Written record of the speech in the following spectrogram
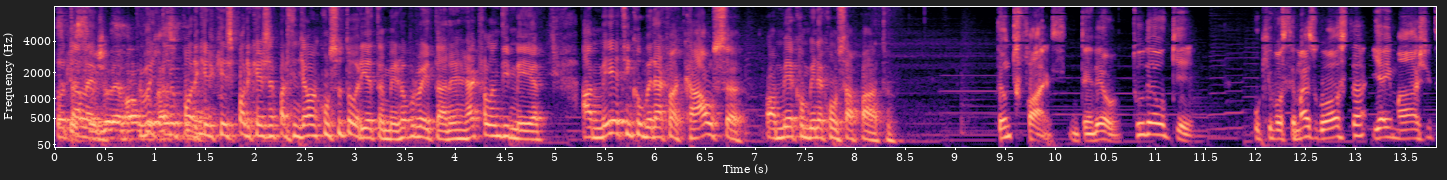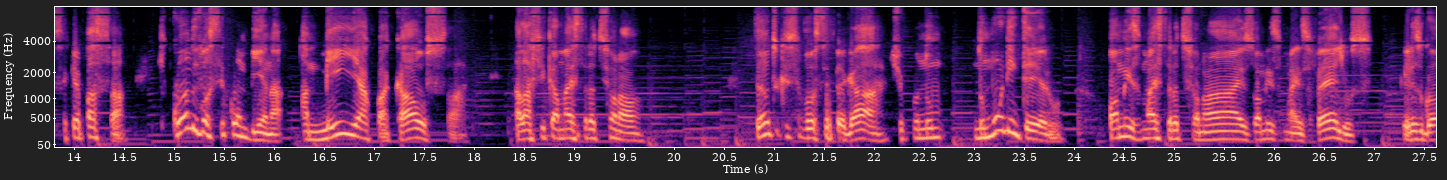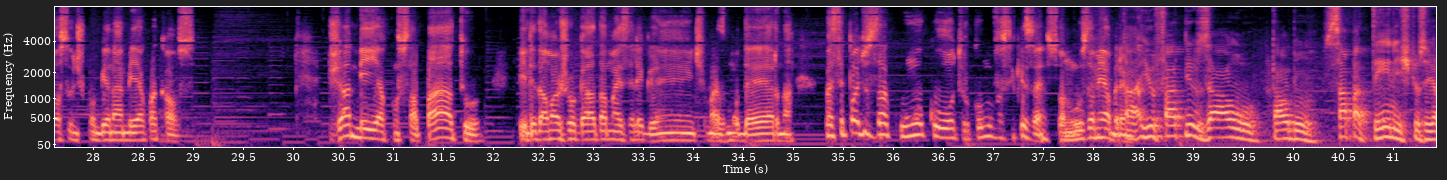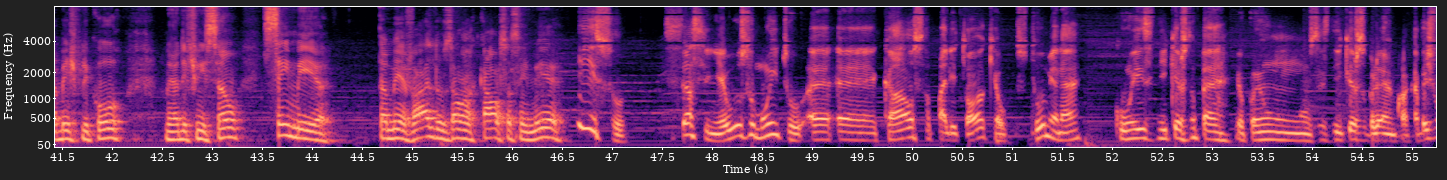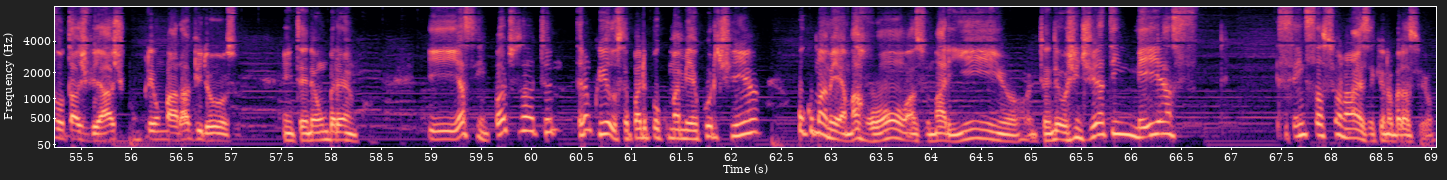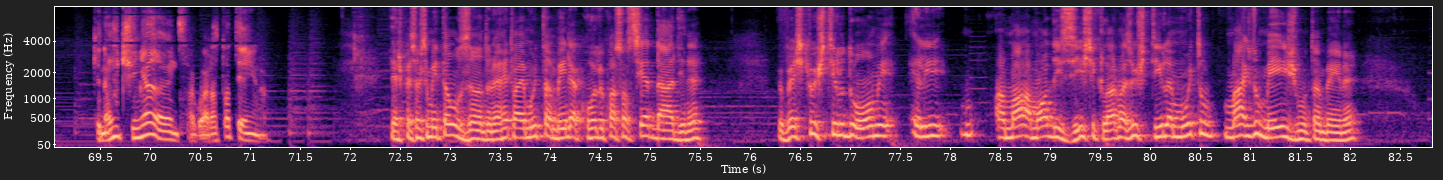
Ô, Taleb, aproveitando o podcast, que esse podcast é para uma consultoria também, vou aproveitar, né? Já que falando de meia, a meia tem que combinar com a calça ou a meia combina com o sapato? Tanto faz, entendeu? Tudo é o quê? O que você mais gosta e a imagem que você quer passar. Que quando você combina a meia com a calça, ela fica mais tradicional. Tanto que se você pegar, tipo, no, no mundo inteiro, homens mais tradicionais, homens mais velhos, eles gostam de combinar a meia com a calça. Já meia com sapato, ele dá uma jogada mais elegante, mais moderna. Mas você pode usar com um ou com o outro, como você quiser, só não usa meia branca. Tá, e o fato de usar o tal do sapatênis, que você já bem explicou, né, a definição, sem meia, também é válido usar uma calça sem meia? Isso. Assim, eu uso muito é, é, calça, paletó, que é o costume, né? Com sneakers no pé. Eu ponho uns sneakers brancos. Acabei de voltar de viagem, comprei um maravilhoso, entendeu? Um branco e assim, pode usar tranquilo, você pode pôr com uma meia curtinha ou com uma meia marrom, azul marinho, entendeu? Hoje em dia tem meias sensacionais aqui no Brasil, que não tinha antes, agora tá tendo. E as pessoas também estão usando, né? A gente vai muito também de acordo com a sociedade, né? Eu vejo que o estilo do homem, ele a moda existe, claro, mas o estilo é muito mais do mesmo também, né?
